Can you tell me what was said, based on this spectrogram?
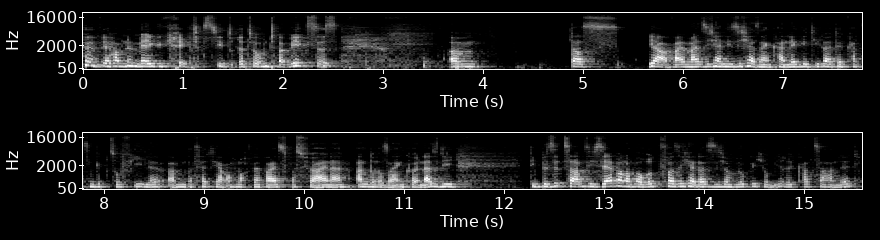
Wir haben eine Mail gekriegt, dass die dritte unterwegs ist. Ähm, das, ja, weil man sich ja nie sicher sein kann. Ne? Getigerte Katzen gibt so viele. Ähm, das hätte ja auch noch, wer weiß, was für eine andere sein können. Also die, die Besitzer haben sich selber nochmal rückversichert, dass es sich auch wirklich um ihre Katze handelt.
